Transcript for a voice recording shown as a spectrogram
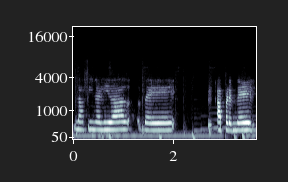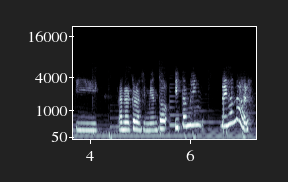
la finalidad de aprender y ganar conocimiento y también de ganar.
